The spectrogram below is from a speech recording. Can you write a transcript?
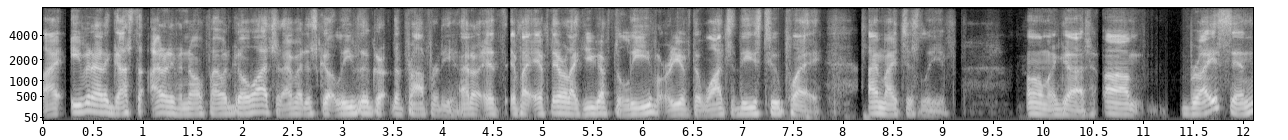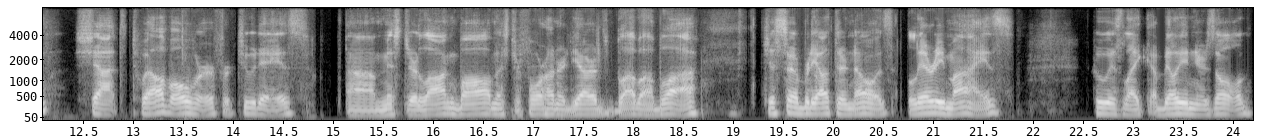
I even at Augusta, I don't even know if I would go watch it. I might just go leave the the property. I don't. It's if I if they were like you have to leave or you have to watch these two play, I might just leave. Oh my god. Um, Bryson shot 12 over for two days. Um, Mr. Long Ball, Mr. 400 yards, blah blah blah. Just so everybody out there knows, Larry Mize, who is like a billion years old,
